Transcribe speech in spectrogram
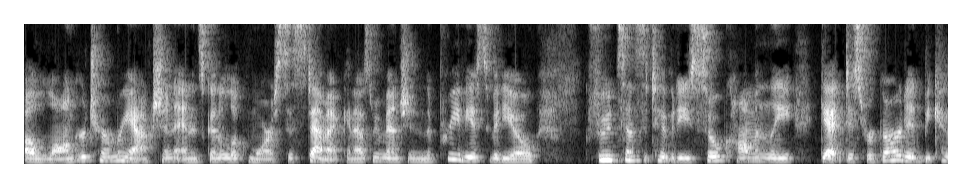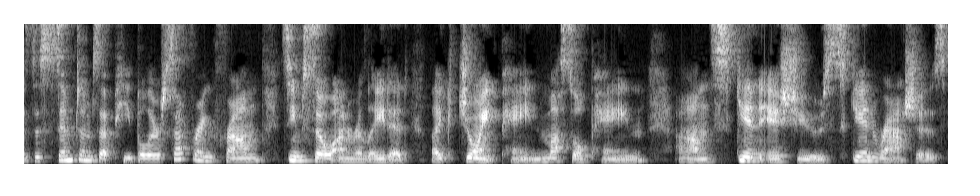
a longer term reaction and it's going to look more systemic. And as we mentioned in the previous video, food sensitivities so commonly get disregarded because the symptoms that people are suffering from seem so unrelated, like joint pain, muscle pain, um, skin issues, skin rashes.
